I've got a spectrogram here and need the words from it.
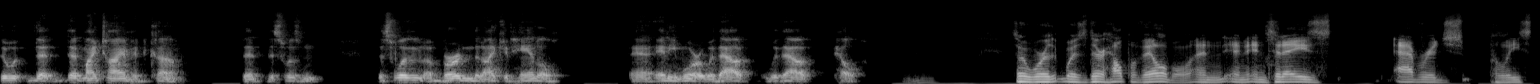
that that my time had come. That this wasn't this wasn't a burden that I could handle uh, anymore without without help. Mm-hmm. So, were was there help available? And in in today's average police,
